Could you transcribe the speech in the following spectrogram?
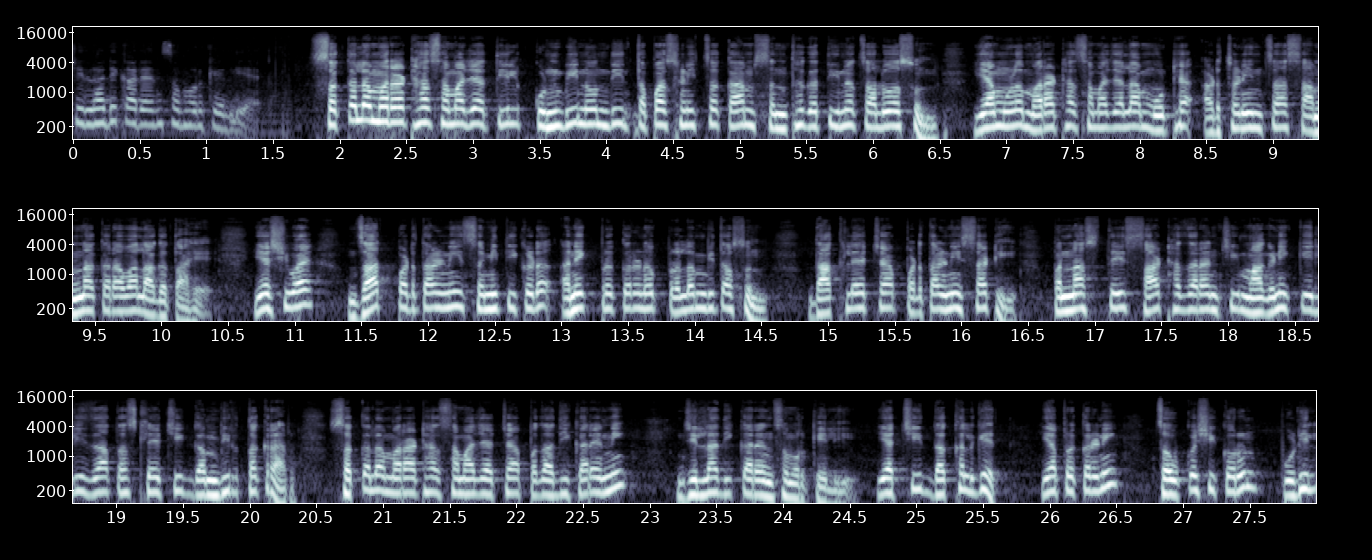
जिल्हाधिकाऱ्यांसमोर केली आहे. सकल मराठा समाजातील कुणबी नोंदी तपासणीचं काम संथगतीनं चालू असून यामुळं मराठा समाजाला मोठ्या अडचणींचा सामना करावा लागत आहे. याशिवाय जात पडताळणी समितीकडं अनेक प्रकरणं प्रलंबित असून दाखल्याच्या पडताळणीसाठी पन्नास ते साठ हजारांची मागणी केली जात असल्याची गंभीर तक्रार सकल मराठा समाजाच्या पदाधिकाऱ्यांनी जिल्हाधिकाऱ्यांसमोर केली. याची दखल घेत या प्रकरणी चौकशी करून पुढील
